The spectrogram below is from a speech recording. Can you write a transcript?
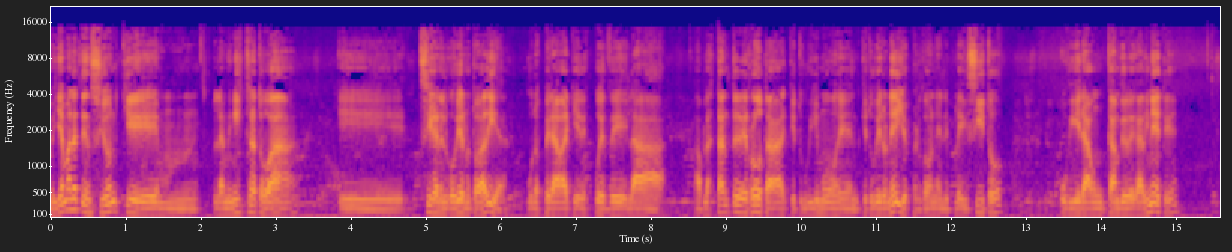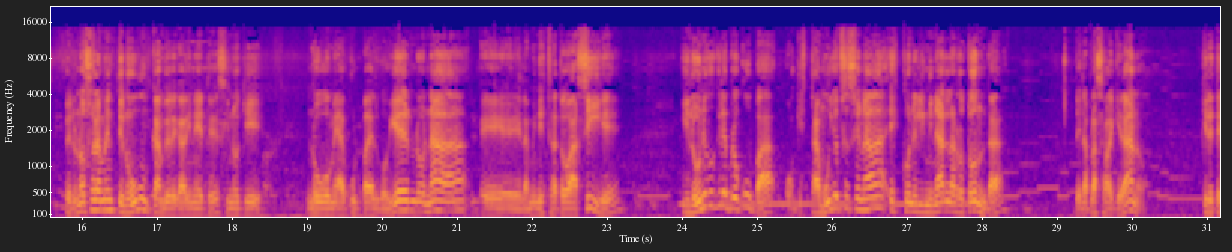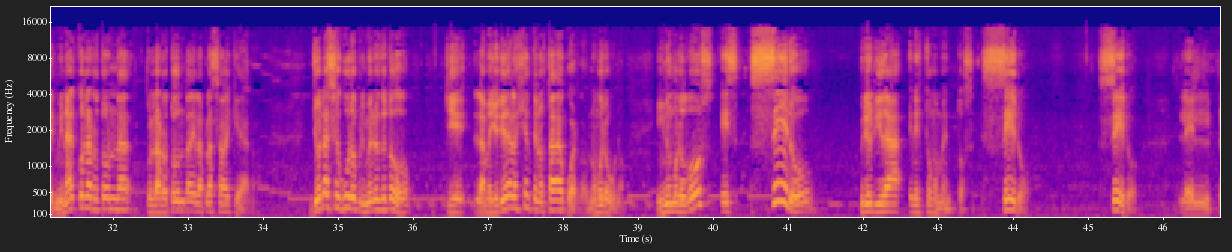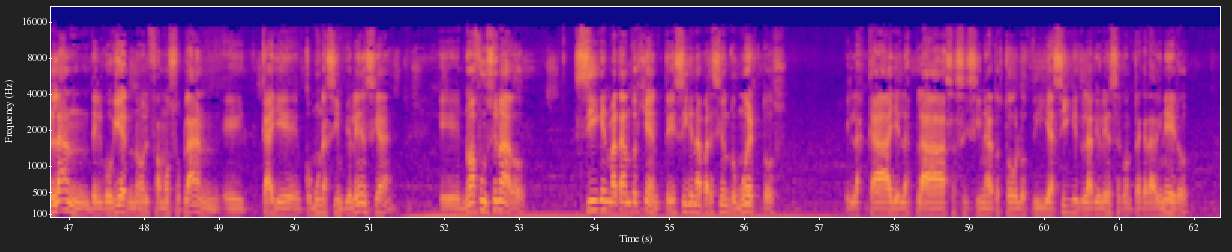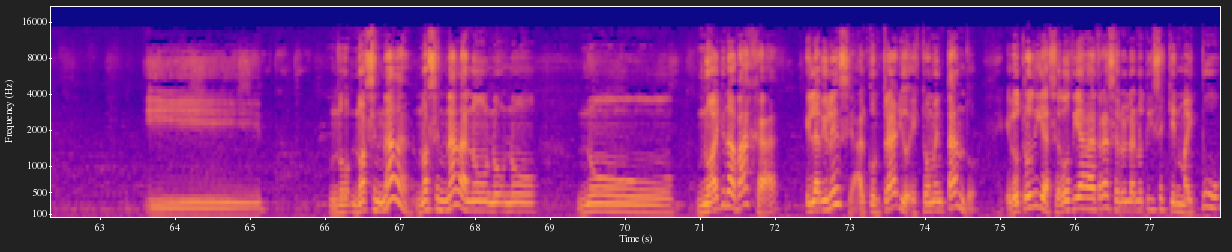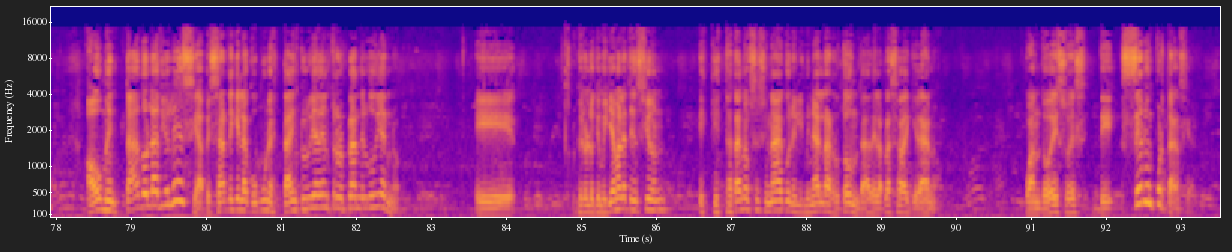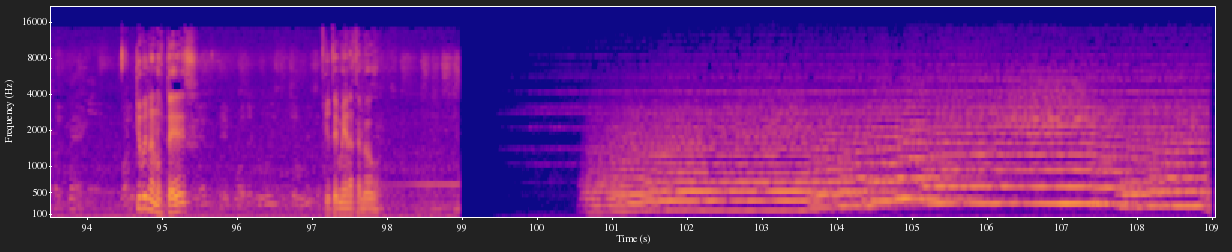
Me llama la atención que mm, la ministra Toá eh, siga en el gobierno todavía. Uno esperaba que después de la aplastante derrota que tuvimos en, que tuvieron ellos, perdón, en el plebiscito, hubiera un cambio de gabinete, pero no solamente no hubo un cambio de gabinete, sino que no hubo mea culpa del gobierno, nada, eh, la ministra Toa sigue, y lo único que le preocupa, o que está muy obsesionada, es con eliminar la rotonda de la Plaza Baquedano. Quiere terminar con la rotonda, con la rotonda de la Plaza Baquedano. Yo le aseguro, primero que todo, que la mayoría de la gente no está de acuerdo, número uno. Y número dos, es cero prioridad en estos momentos. Cero. Cero. El plan del gobierno, el famoso plan eh, Calle Comuna sin Violencia, eh, no ha funcionado. Siguen matando gente, siguen apareciendo muertos en las calles, en las plazas, asesinatos todos los días, sigue la violencia contra carabineros. Y no, no hacen nada, no hacen nada, no, no, no, no, no hay una baja en la violencia, al contrario, está aumentando. El otro día, hace dos días atrás, se en las noticias que en Maipú ha aumentado la violencia, a pesar de que la comuna está incluida dentro del plan del gobierno. Eh, pero lo que me llama la atención es que está tan obsesionada con eliminar la rotonda de la Plaza Baquedano, cuando eso es de cero importancia. ¿Qué opinan ustedes? Que terminen hasta luego.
